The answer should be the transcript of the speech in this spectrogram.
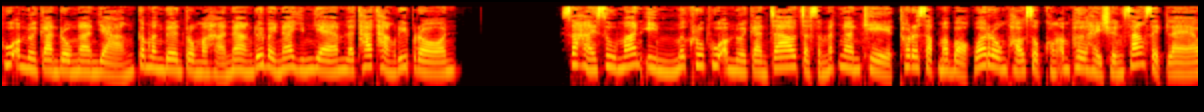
ผู้อำนวยการโรงงานหยางกำลังเดินตรงมาหานางด้วยใบหน้ายิ้มแย้มและท่าทางรีบร้อน สหายซูมานอินเมื่อครูผู้อำนวยการเจ้าจากสำนักงานเขต โทรศัพท์มาบอกว่าโรงเผาศพของอำเภอไห่เฉิงสร้างเสร็จแล้ว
